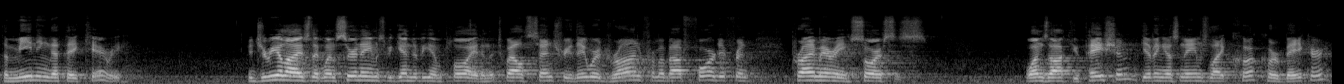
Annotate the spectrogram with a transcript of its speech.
the meaning that they carry. Did you realize that when surnames began to be employed in the 12th century, they were drawn from about four different primary sources? One's occupation, giving us names like cook or baker.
